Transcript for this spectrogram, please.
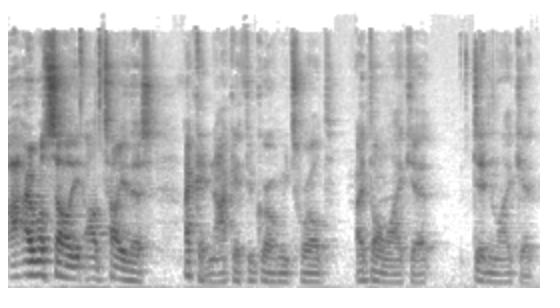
I, I will tell you. I'll tell you this. I could not get through Girl Meets World. I don't like it. Didn't like it.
